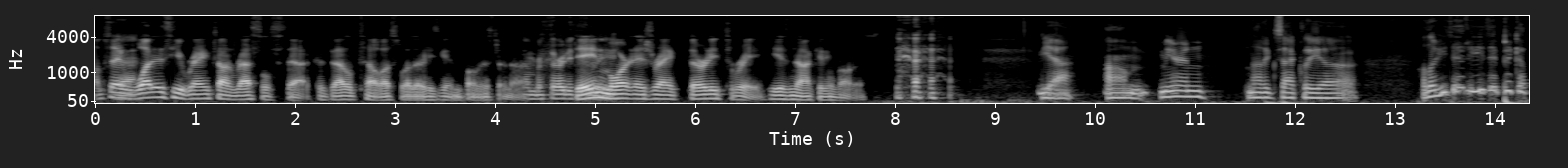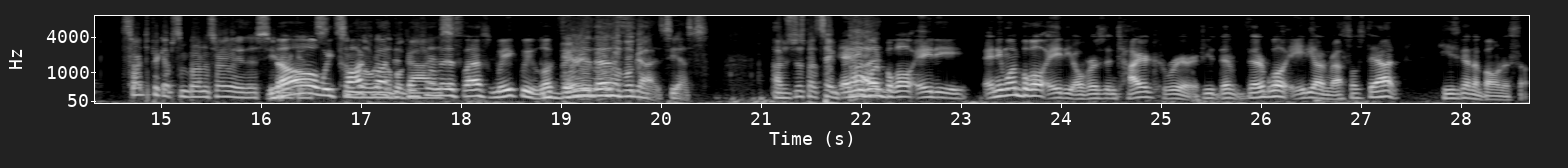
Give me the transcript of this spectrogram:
I'm saying, Yeah. what is he ranked on WrestleStat? Because that'll tell us whether he's getting bonus or not. number thirty-three. Dane Morton is ranked 33. He is not getting bonus. Yeah. Um, Murin, not exactly. Uh, although he did, he did pick up, start to pick up some bonus earlier this year. No, we talked about level this. Remember guys. this last week? We looked Very into low this. level guys. Yes. I was just about to say, Anyone but below 80, anyone below 80 over his entire career, if you, they're, they're below 80 on WrestleStat, he's going to bonus them.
